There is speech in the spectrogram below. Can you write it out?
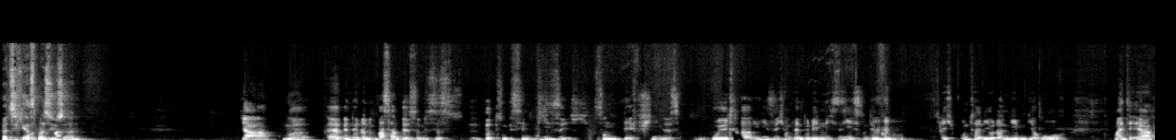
Hört sich erstmal süß an. Ja, nur äh, wenn du dann im Wasser bist und es ist, wird so ein bisschen riesig, so ein Delfin ist ultra riesig und wenn du den nicht siehst und der mhm. kommt vielleicht unter dir oder neben dir hoch, meinte er,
